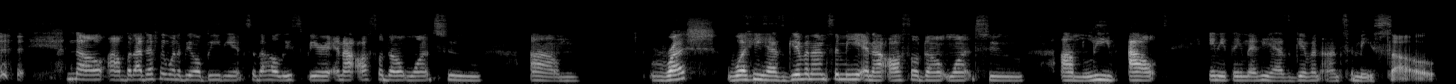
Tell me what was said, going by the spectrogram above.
no, um, but I definitely want to be obedient to the Holy Spirit. And I also don't want to um, rush what He has given unto me. And I also don't want to um, leave out anything that he has given unto me. So,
